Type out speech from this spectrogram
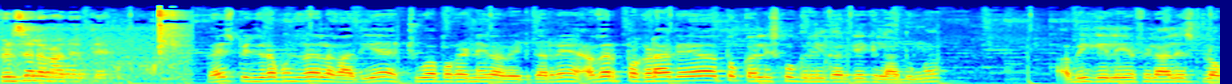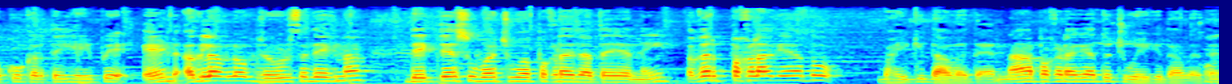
फिर से लगा देते हैं। गैस पिंजरा पुंजरा लगा दिया है। चूहा पकड़ने का वेट कर रहे हैं। अगर पकड़ा गया तो कल इसको ग्रिल करके खिला दूँगा। अभी के लिए फ़िलहाल इस ब्लॉग को करते हैं यहीं पे एंड अगला ब्लॉग ज़रूर से देखना। देखते हैं सुबह चूहा पकड़ा जाता है या नहीं। अगर पकड़ा गया तो भाई की दावत है। ना पकड़ा गया तो चूहे की दावत है।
